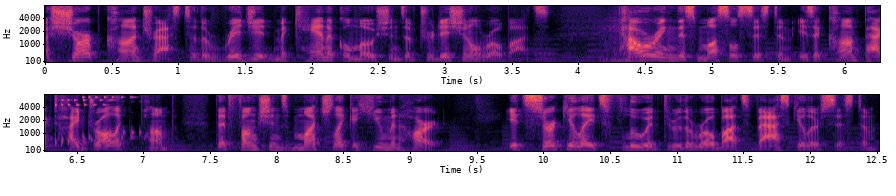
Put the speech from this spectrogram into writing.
a sharp contrast to the rigid mechanical motions of traditional robots. Powering this muscle system is a compact hydraulic pump that functions much like a human heart. It circulates fluid through the robot's vascular system,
